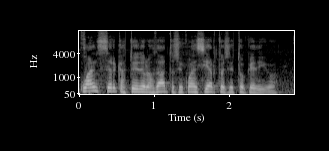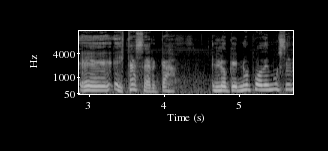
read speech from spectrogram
¿Cuán cerca estoy de los datos y cuán cierto es esto que digo? Eh, está cerca. Lo que no podemos ser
